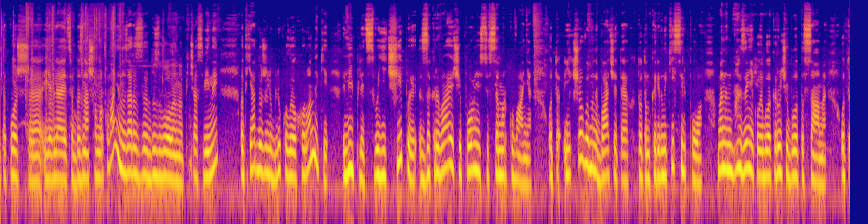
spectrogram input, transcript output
також є без нашого маркування, але зараз дозволено під час війни. От я дуже люблю, коли охоронники ліплять свої чіпи, закриваючи повністю все маркування. От якщо ви мене бачите, хто там керівники сільпо, в мене в магазині, коли я була керуючою, було те саме. От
